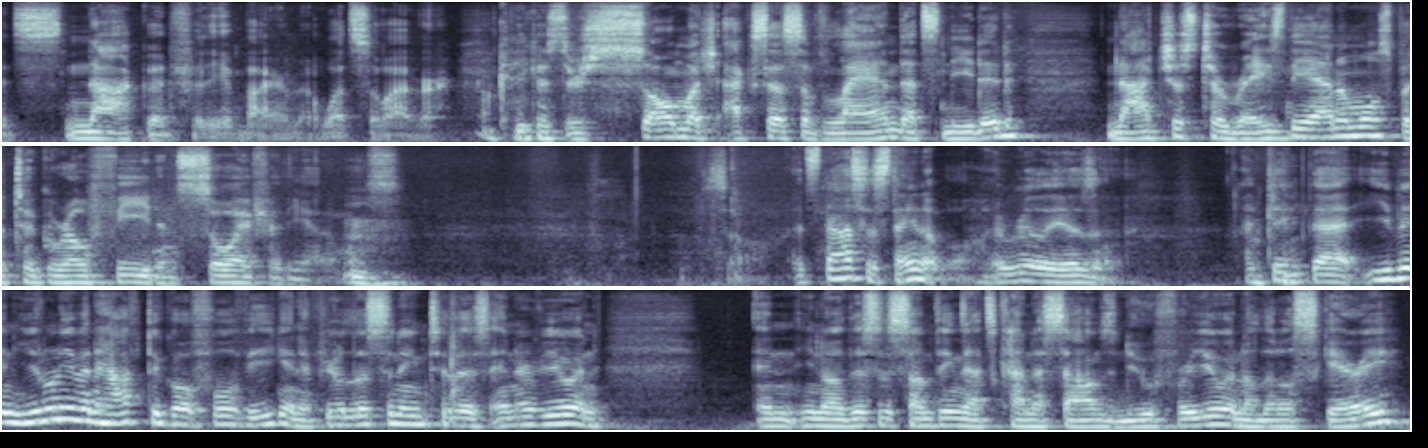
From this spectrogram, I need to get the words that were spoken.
it's not good for the environment whatsoever. Okay. Because there's so much excess of land that's needed, not just to raise the animals, but to grow feed and soy for the animals. Mm-hmm. So it's not sustainable. It really isn't. I think that even you don't even have to go full vegan. If you're listening to this interview and and you know this is something that's kind of sounds new for you and a little scary,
